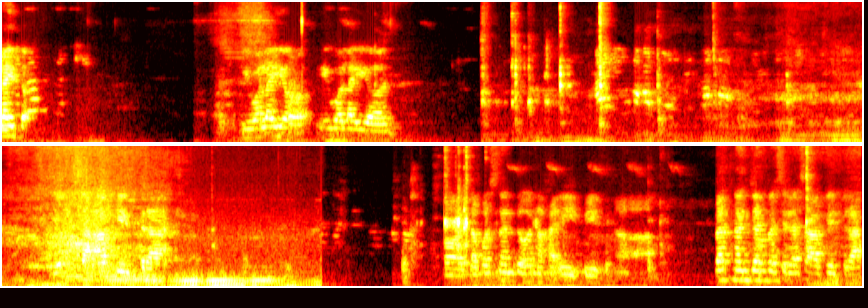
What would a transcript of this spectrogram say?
Iwalay do. Iwalay yun. Iwalay yun. Yung sa Avidra. Oh, tapos nandoon nakaipit. Uh, ba't nandyan ba sila sa Avidra?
